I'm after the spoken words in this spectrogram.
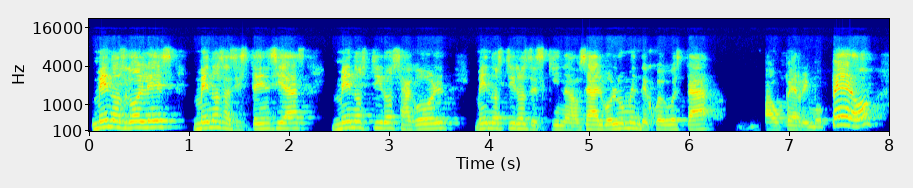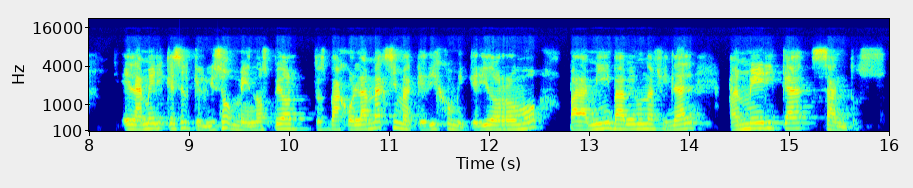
Menos goles, menos asistencias, menos tiros a gol, menos tiros de esquina. O sea, el volumen de juego está paupérrimo. Pero el América es el que lo hizo menos peor. Entonces, bajo la máxima que dijo mi querido Romo, para mí va a haber una final América-Santos.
